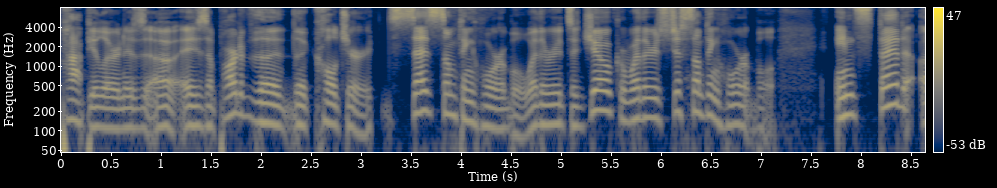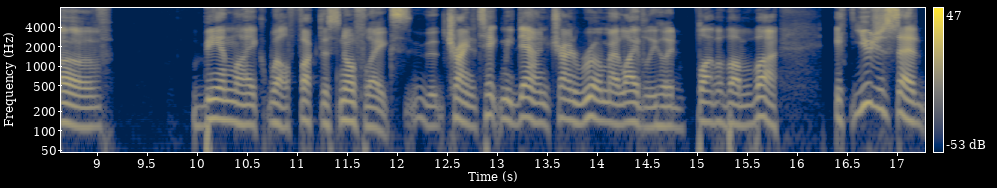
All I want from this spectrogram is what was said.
popular and is uh, is a part of the the culture says something horrible, whether it's a joke or whether it's just something horrible, instead of being like, "Well, fuck the snowflakes, trying to take me down, trying to ruin my livelihood," blah blah blah blah blah. If you just said,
